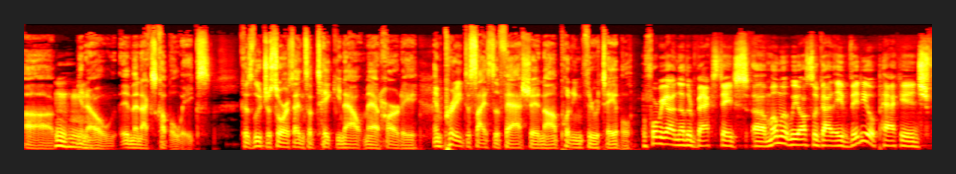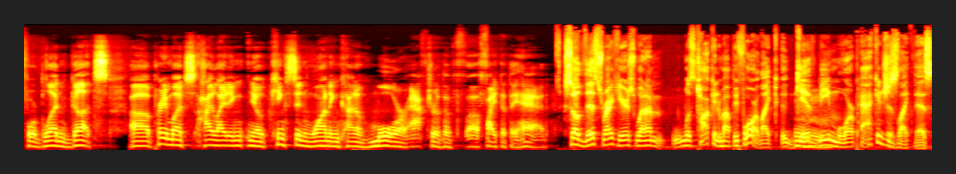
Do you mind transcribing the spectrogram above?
uh, Mhm. you know, in the next couple weeks. Because Luchasaurus ends up taking out Matt Hardy in pretty decisive fashion, uh, putting him through a table. Before we got another backstage uh, moment, we also got a video package for Blood and Guts, uh, pretty much highlighting you know Kingston wanting kind of more after the uh, fight that they had. So this right here is what I'm was talking about before. Like, give me more packages like this.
